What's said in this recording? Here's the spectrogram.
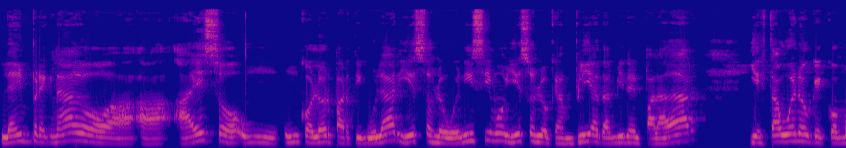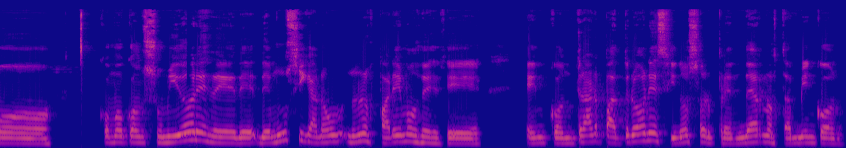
le ha impregnado a, eso un, color particular y eso es lo buenísimo y eso es lo que amplía también el paladar. Y está bueno que como, como consumidores de, música no, no, nos paremos desde encontrar patrones, sino sorprendernos también con,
